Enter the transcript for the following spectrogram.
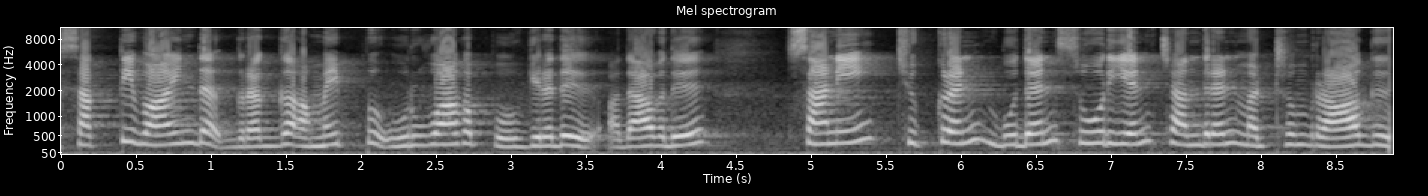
சக்தி வாய்ந்த கிரக அமைப்பு உருவாகப் போகிறது. அதாவது சனி சுக்ரன் புதன் சூரியன் சந்திரன் மற்றும் ராகு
